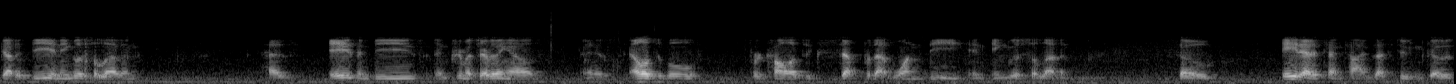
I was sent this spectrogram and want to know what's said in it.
got a D in English 11, has A's and B's and pretty much everything else, and is eligible for college except for that one D in English 11. So, eight out of ten times that student goes,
